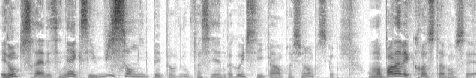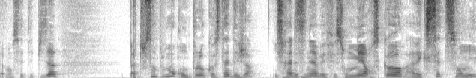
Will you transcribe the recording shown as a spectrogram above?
Et donc Israël Adesanya avec ses 800 000 pay-per-view face à Yann Blakovic, c'est hyper impressionnant parce que on en parlait avec Rust avant, avant cet épisode. Bah, tout simplement contre Polo Costa déjà, Israël Adesanya avait fait son meilleur score avec 700 000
